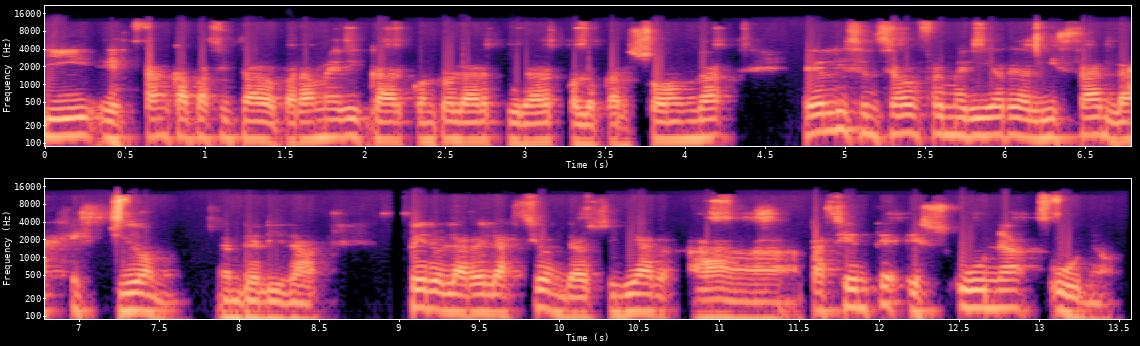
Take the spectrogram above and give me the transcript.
y están capacitados para medicar, controlar, curar, colocar sonda. El licenciado de enfermería realiza la gestión, en realidad, pero la relación de auxiliar a paciente es una uno.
